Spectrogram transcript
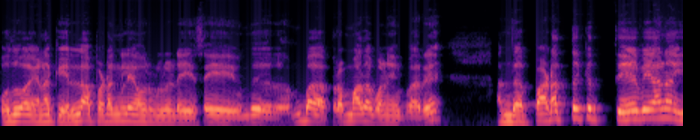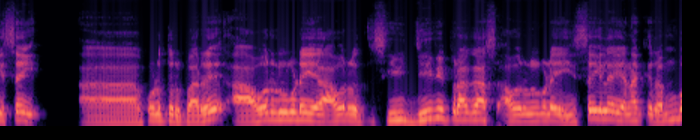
பொதுவாக எனக்கு எல்லா படங்களையும் அவர்களுடைய இசையை வந்து ரொம்ப பிரமாதம் பண்ணியிருப்பாரு. அந்த படத்துக்கு தேவையான இசை கொடுத்துருப்பாரு. அவர்களுடைய அவர் ஜிவி பிரகாஷ் அவர்களுடைய இசையில எனக்கு ரொம்ப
